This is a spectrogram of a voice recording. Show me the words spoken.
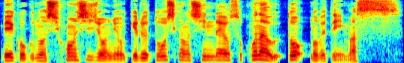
米国の資本市場における投資家の信頼を損なうと述べています。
